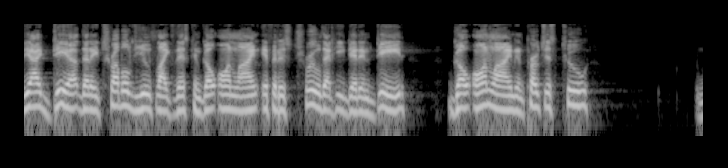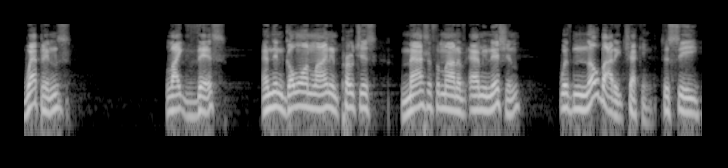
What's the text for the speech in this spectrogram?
The idea that a troubled youth like this can go online, if it is true that he did indeed go online and purchase two weapons like this and then go online and purchase massive amount of ammunition with nobody checking to see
